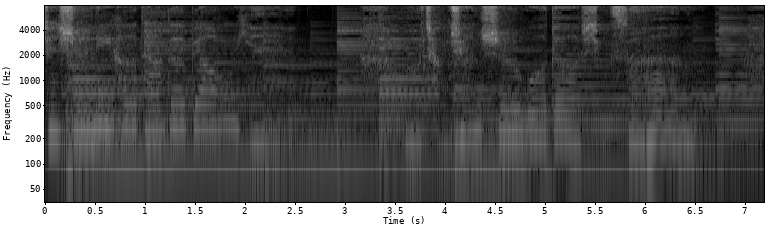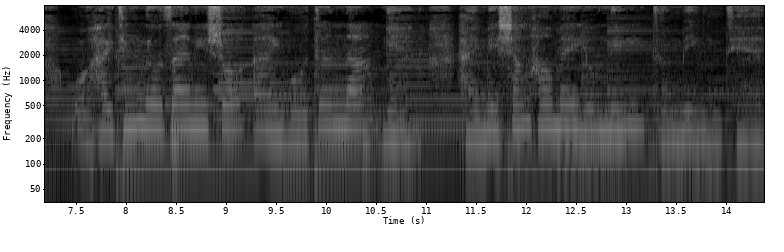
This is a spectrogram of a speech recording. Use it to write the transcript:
前是你和他的表演，入场全是我的心酸。我还停留在你说爱我的那年，还没想好没有你的明天。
